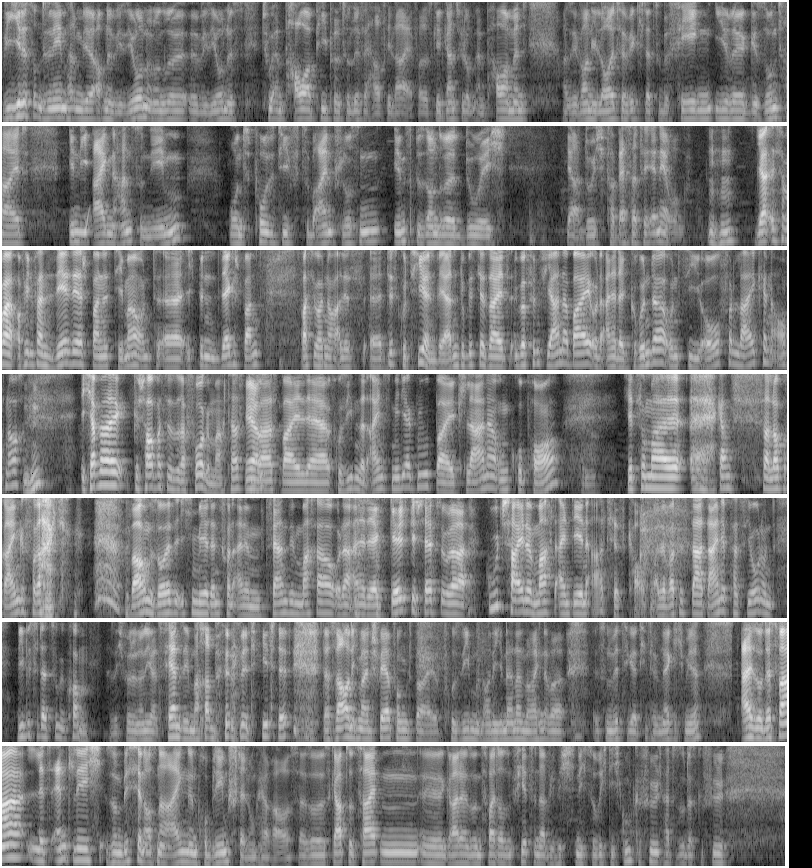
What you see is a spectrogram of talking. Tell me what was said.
Wie jedes Unternehmen haben wir auch eine Vision und unsere äh, Vision ist to empower people to live a healthy life. Also es geht ganz viel um Empowerment. Also wir wollen die Leute wirklich dazu befähigen, ihre Gesundheit in die eigene Hand zu nehmen und positiv zu beeinflussen, insbesondere durch, ja, durch verbesserte Ernährung. Mhm. Ja, ist aber auf jeden Fall ein sehr, sehr spannendes Thema und äh, ich bin sehr gespannt, was wir heute noch alles äh, diskutieren werden. Du bist ja seit über fünf Jahren dabei und einer der Gründer und CEO von Lycan auch noch. Mhm. Ich habe mal geschaut, was du so davor gemacht hast. Ja. Du warst bei der Pro7 Sat1 Media Group, bei Klarna und Groupon. Genau. Jetzt so mal äh, ganz salopp reingefragt. Warum sollte ich mir denn von einem Fernsehmacher oder einer, der Geldgeschäfte oder Gutscheine macht, einen DNA-Test kaufen? Also was ist da deine Passion und wie bist du dazu gekommen? Also ich würde noch nicht als Fernsehmacher betitelt. Das war auch nicht mein Schwerpunkt bei ProSieben und auch nicht in anderen Bereichen, aber ist ein witziger Titel, merke ich mir. Also das war letztendlich so ein bisschen aus einer eigenen Problemstellung heraus. Also es gab so Zeiten, äh, gerade so in 2014, da habe ich mich nicht so richtig gut gefühlt, hatte so das Gefühl,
